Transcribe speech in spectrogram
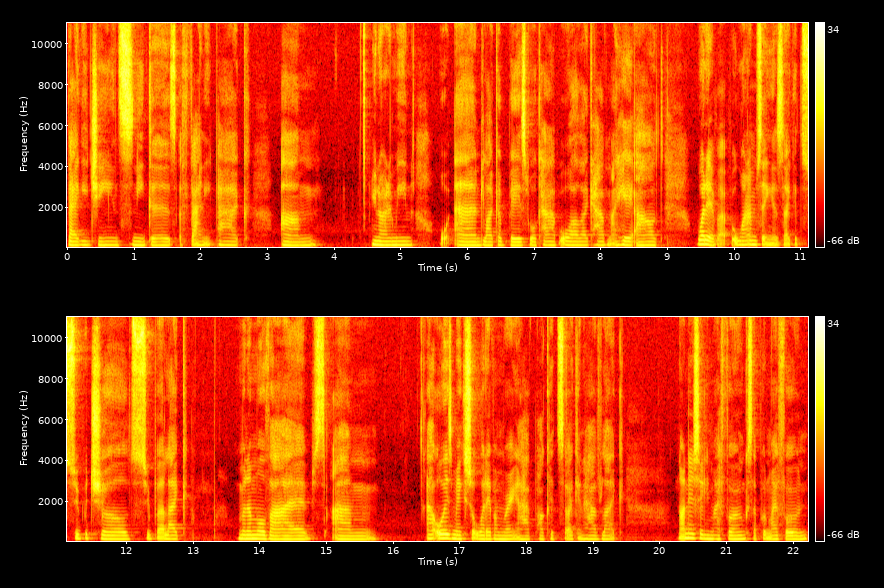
baggy jeans, sneakers, a fanny pack, um, you know what I mean, or and like a baseball cap, or I'll like have my hair out, whatever. But what I'm saying is like it's super chilled, super like minimal vibes. Um, I always make sure whatever I'm wearing, I have pockets so I can have like, not necessarily my phone because I put my phone.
